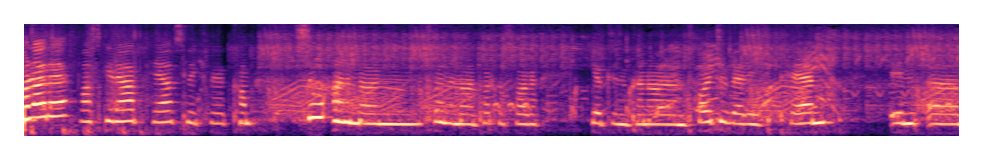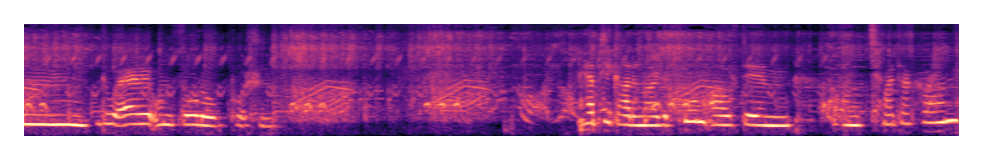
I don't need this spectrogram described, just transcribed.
Moin Leute, was geht ab? Herzlich willkommen zu einer neuen, zu einer neuen Podcast-Folge hier auf diesem Kanal. Und heute werde ich Pam in ähm, Duell und Solo pushen. Ich habe sie gerade neu gezogen auf dem, auf dem zweiten Account.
